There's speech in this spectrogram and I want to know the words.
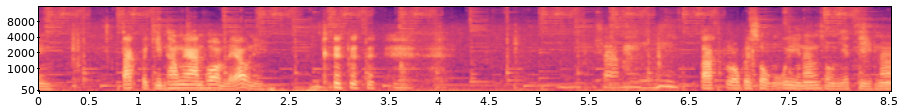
หนึ่งตักไปกินทำงานพร้อมแล้วนี่ สามหมื่นนี่ตักลงไปส่งอุ้ยน้ำส่งเยตีบน้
